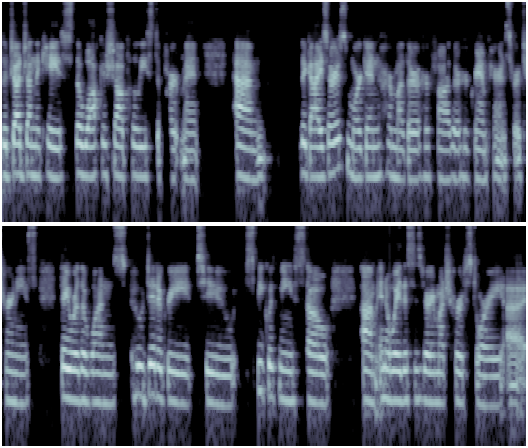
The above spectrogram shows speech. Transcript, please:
the judge on the case, the Waukesha Police Department, um, the Geysers, Morgan, her mother, her father, her grandparents, her attorneys, they were the ones who did agree to speak with me. So, um, in a way, this is very much her story uh,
